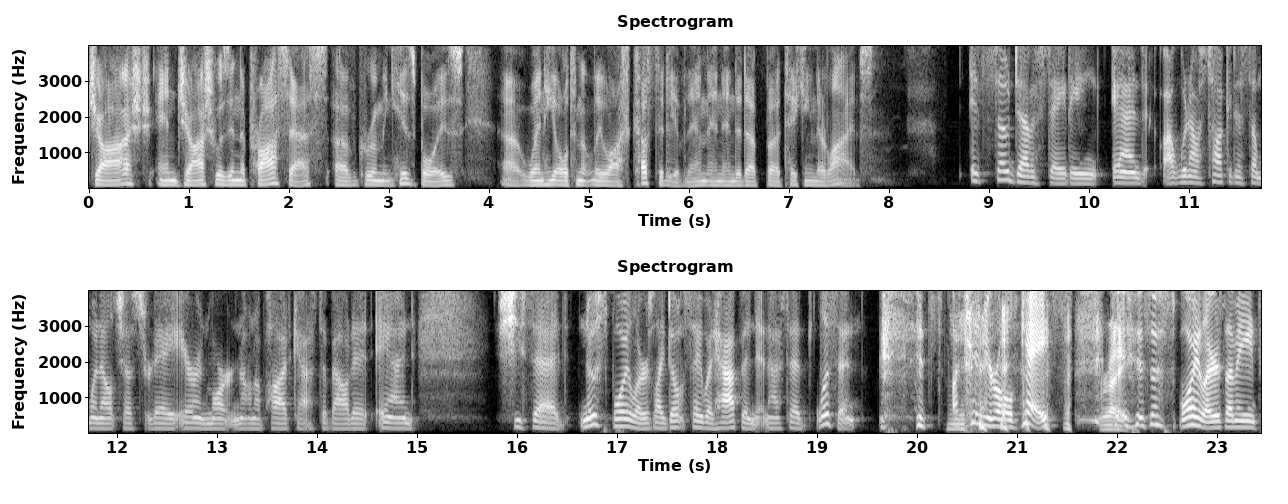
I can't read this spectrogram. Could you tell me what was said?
Josh, and Josh was in the process of grooming his boys uh, when he ultimately lost custody of them and ended up uh, taking their lives. It's so devastating. And uh, when I was talking to someone else yesterday, Aaron Martin, on a podcast about it, and she said, No spoilers, like don't say what happened. And I said, Listen, it's a 10 year old case. right. There's no spoilers. I mean,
